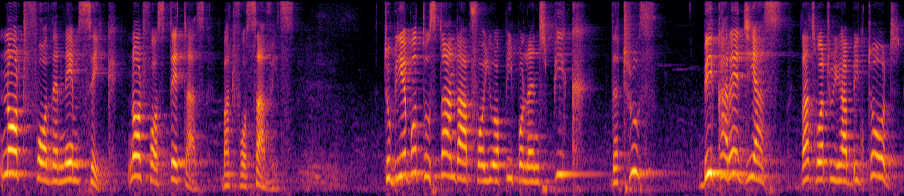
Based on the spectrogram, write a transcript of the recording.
not for the name's sake, not for status, but for service. To be able to stand up for your people and speak the truth. Be courageous. That's what we have been told.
